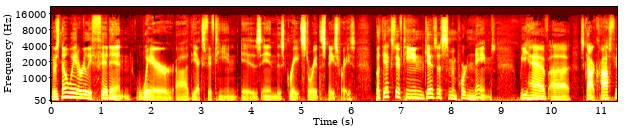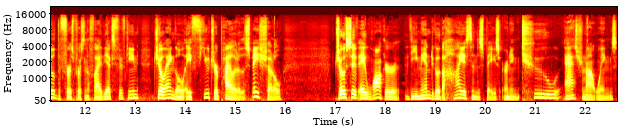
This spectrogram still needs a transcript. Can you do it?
there's no way to really fit in where uh, the X 15 is in this great story of the space race. But the X 15 gives us some important names. We have uh, Scott Crossfield, the first person to fly the X 15, Joe Engle, a future pilot of the space shuttle, Joseph A. Walker, the man to go the highest into space, earning two astronaut wings,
